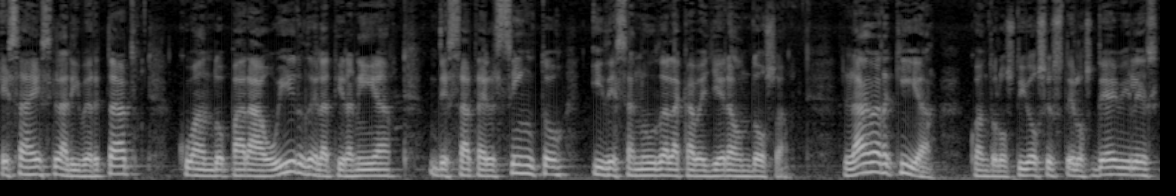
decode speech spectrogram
esa es la libertad cuando para huir de la tiranía desata el cinto y desanuda la cabellera ondosa. La anarquía, cuando los dioses de los débiles,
